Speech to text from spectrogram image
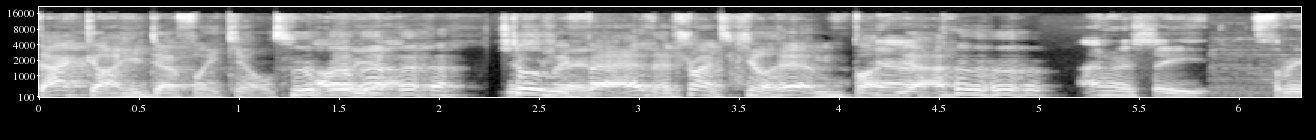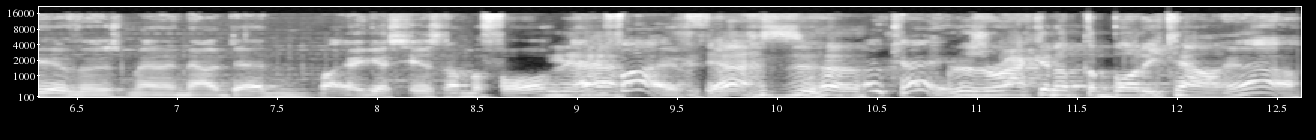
that guy he definitely killed. Oh, yeah. Just totally fair. They're trying to kill him, but Yeah. yeah. I'm going to say three of those men are now dead. I guess here's number four Yeah. and five. yes. Okay. We're just racking up the body count. Yeah.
